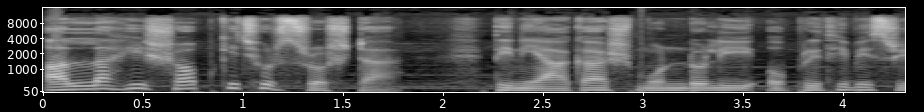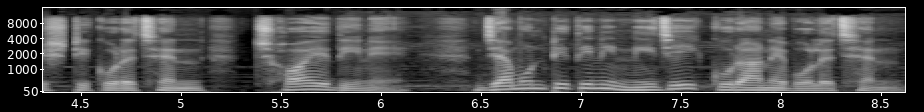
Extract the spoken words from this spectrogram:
আল্লাহই সব কিছুর স্রষ্টা। তিনি আকাশমণ্ডলী ও পৃথিবী সৃষ্টি করেছেন ছয় দিনে, যেমনটি তিনি নিজেই কুরআনে বলেছেন।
